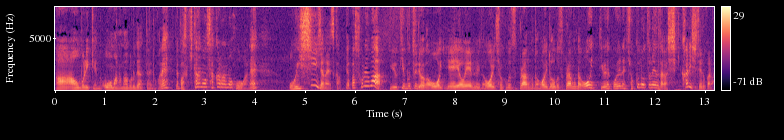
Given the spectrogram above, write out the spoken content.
あ青森県の大間のマグロであったりとかねやっぱ北の魚の方がね美味しいじゃないですか。やっぱそれは有機物量が多い栄養塩類が多い植物プランクトンが多い動物プランクトンが多いっていうねこういうね食物連鎖がしっかりしてるから。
